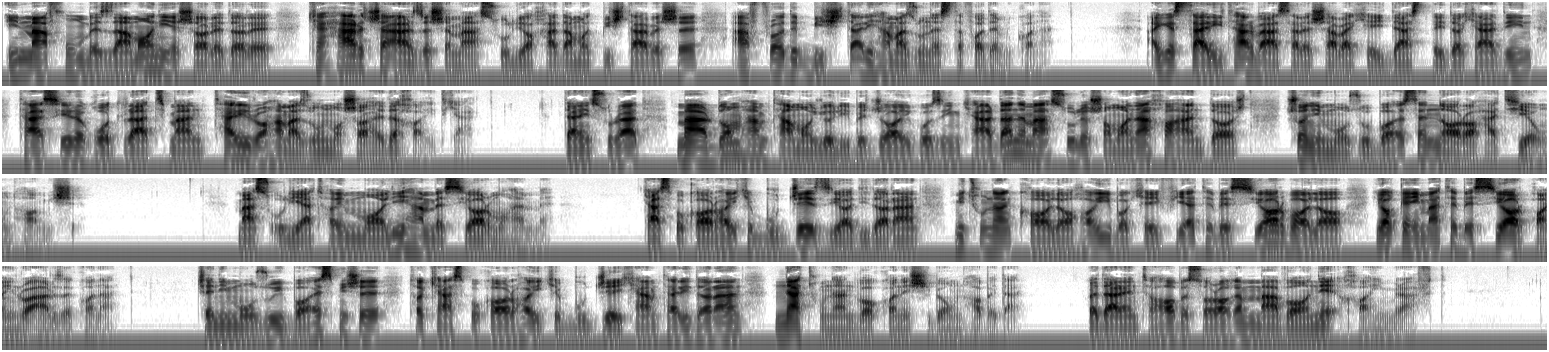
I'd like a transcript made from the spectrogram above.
این مفهوم به زمانی اشاره داره که هرچه ارزش محصول یا خدمات بیشتر بشه افراد بیشتری هم از اون استفاده می‌کنند اگه سریعتر به اثر شبکه‌ای دست پیدا کردین تأثیر قدرتمندتری رو هم از اون مشاهده خواهید کرد در این صورت مردم هم تمایلی به جایگزین کردن محصول شما نخواهند داشت چون این موضوع باعث ناراحتی اونها میشه. مسئولیت های مالی هم بسیار مهمه. کسب و کارهایی که بودجه زیادی دارند می‌تونن کالاهایی با کیفیت بسیار بالا یا قیمت بسیار پایین رو عرضه کنند چنین موضوعی باعث میشه تا کسب و کارهایی که بودجه کمتری دارن نتونن واکنشی به اونها بدن و در انتها به سراغ موانع خواهیم رفت.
